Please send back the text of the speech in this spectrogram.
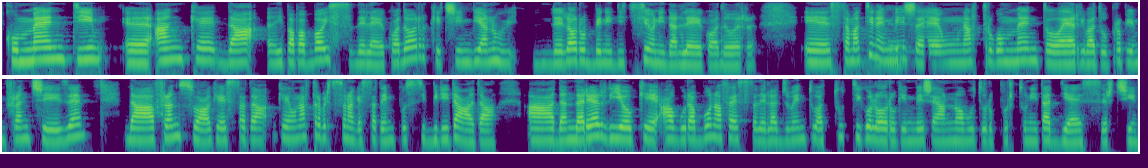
commenti eh, anche dai eh, Papa Boys dell'Ecuador che ci inviano le loro benedizioni dall'Ecuador. E stamattina invece un altro commento è arrivato proprio in francese da François, che è, stata, che è un'altra persona che è stata impossibilitata ad andare a Rio, che augura buona festa della gioventù a tutti coloro che invece hanno avuto l'opportunità di esserci.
